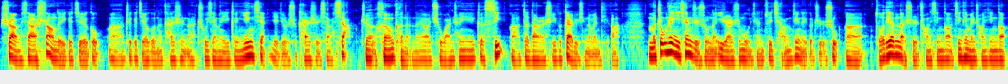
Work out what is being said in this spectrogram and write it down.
上下上的一个结构啊，这个结构呢开始呢出现了一根阴线，也就是开始向下，这很有可能呢要去完成一个 C 啊，这当然是一个概率性的问题啊。那么中证一千指数呢依然是目前最强劲的一个指数啊，昨天呢是创新高，今天没创新高，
